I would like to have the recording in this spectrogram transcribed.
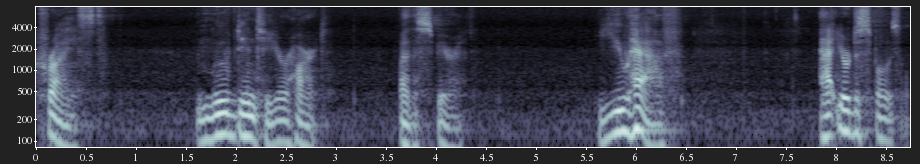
Christ moved into your heart by the Spirit. You have at your disposal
